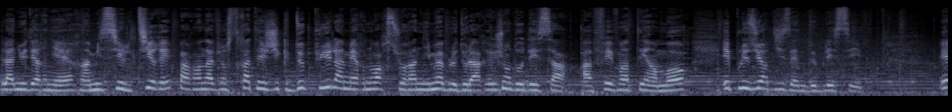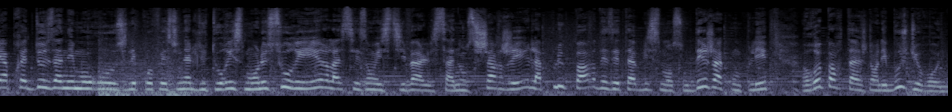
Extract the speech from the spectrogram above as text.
La nuit dernière, un missile tiré par un avion stratégique depuis la mer Noire sur un immeuble de la région d'Odessa a fait 21 morts et plusieurs dizaines de blessés. Et après deux années moroses, les professionnels du tourisme ont le sourire. La saison estivale s'annonce chargée. La plupart des établissements sont déjà complets. Reportage dans les Bouches du Rhône.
